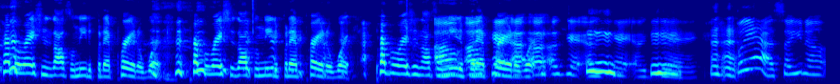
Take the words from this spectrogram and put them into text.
preparation is also needed for that prayer to work. Preparation is also needed for that prayer to work. Preparation is also Oh, needed for that okay, prayer to uh, work. uh, okay okay okay but yeah, so you know,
